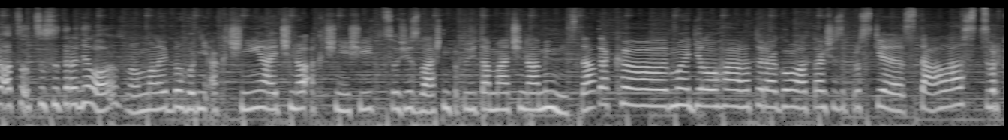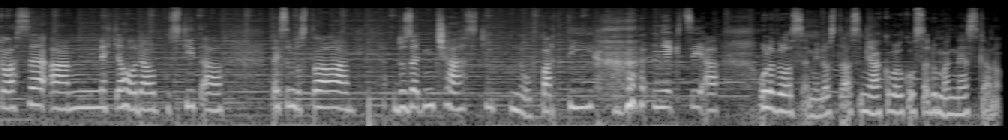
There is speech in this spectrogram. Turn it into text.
No a co, co se teda dělo? No, malý byl hodně akční a je čím dál akčnější, což je zvláštní, protože tam má čím dál méně místa. Tak uh, moje dělouha na to reagovala tak, že se prostě stála, zcvrkla se a nechtěla ho dál pustit a tak jsem dostala do zadní části no, partí injekci a ulevilo se mi. Dostala jsem nějakou velkou sadu magnéska. No.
